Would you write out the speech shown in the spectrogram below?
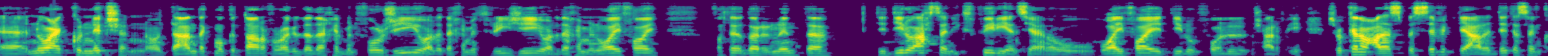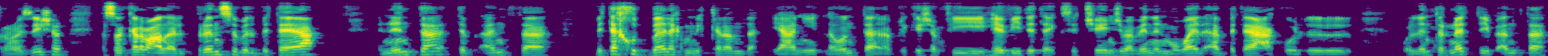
آه نوع ال connection لو أنت عندك ممكن تعرف الراجل ده داخل من 4G ولا داخل من 3G ولا داخل من واي فاي فتقدر إن أنت تديله أحسن experience يعني لو واي فاي اديله full مش عارف إيه. مش بتكلم على specifically على ال data synchronization بس بتكلم على ال principle بتاع إن أنت تبقى أنت بتاخد بالك من الكلام ده. يعني لو أنت ال application فيه heavy data exchange ما بين ال mobile app بتاعك وال... والانترنت يبقى أنت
